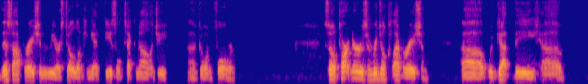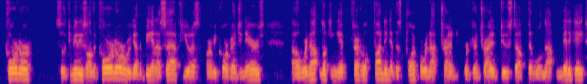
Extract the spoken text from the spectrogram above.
this operation, we are still looking at diesel technology uh, going forward. So partners and regional collaboration. Uh, We've got the uh, corridor. So the communities on the corridor, we've got the BNSF, US Army Corps of Engineers. Uh, We're not looking at federal funding at this point, but we're not trying, to. we're going to try to do stuff that will not mitigate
